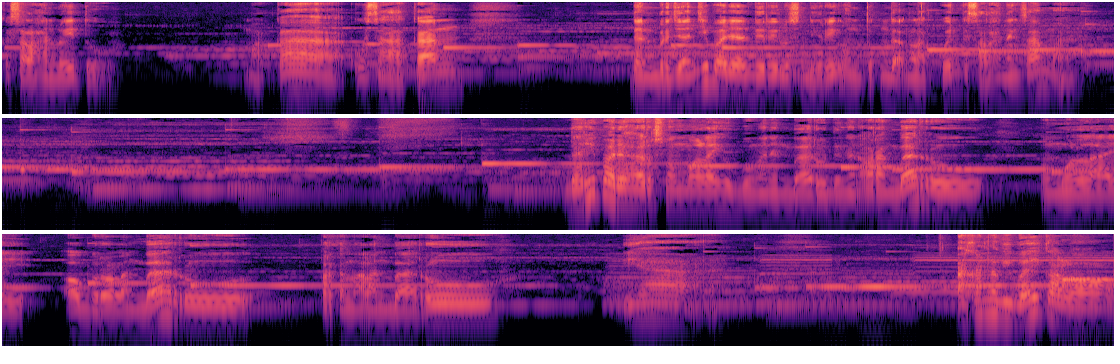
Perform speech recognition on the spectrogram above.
kesalahan lu itu. Maka usahakan dan berjanji pada diri lu sendiri untuk nggak ngelakuin kesalahan yang sama. Daripada harus memulai hubungan yang baru dengan orang baru memulai obrolan baru, perkenalan baru, ya akan lebih baik kalau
